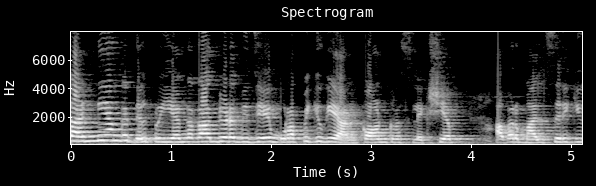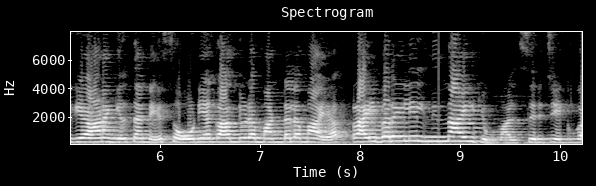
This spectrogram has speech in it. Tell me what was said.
കന്യാംഗത്തിൽ പ്രിയങ്ക ഗാന്ധിയുടെ വിജയം ഉറപ്പിക്കുകയാണ് കോൺഗ്രസ് ലക്ഷ്യം. അവർ മത്സരിക്കുകയാണെങ്കിൽ തന്നെ സോണിയാഗാന്ധിയുടെ മണ്ഡലമായ റൈബറേലിയിൽ നിന്നായിരിക്കും മത്സരിച്ചേക്കുക.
